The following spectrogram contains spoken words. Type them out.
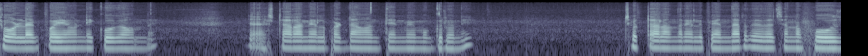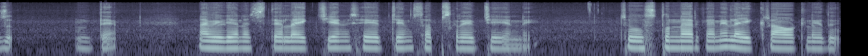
చూడలేకపోయామండి ఎక్కువగా ఉంది. జస్ట్ అలా నిలబడ్డాం అంతే మేము ముగ్గురుని. చుట్టాలందరూ వెళ్ళిపోయిన తర్వాత ఏదో చిన్న ఫోజ్ అంతే. నా వీడియో నచ్చితే లైక్ చేయండి షేర్ చేయండి సబ్స్క్రైబ్ చేయండి. చూస్తున్నారు కానీ లైక్ రావట్లేదు.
